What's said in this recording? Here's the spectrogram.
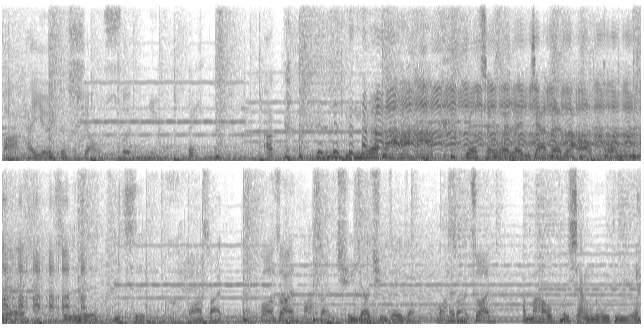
爸，还有一个小孙女对，啊，又成为人家的老公，对，是一次划算？划算，划算，娶就要娶这种划算很。赚。阿妈，我不想努力了。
